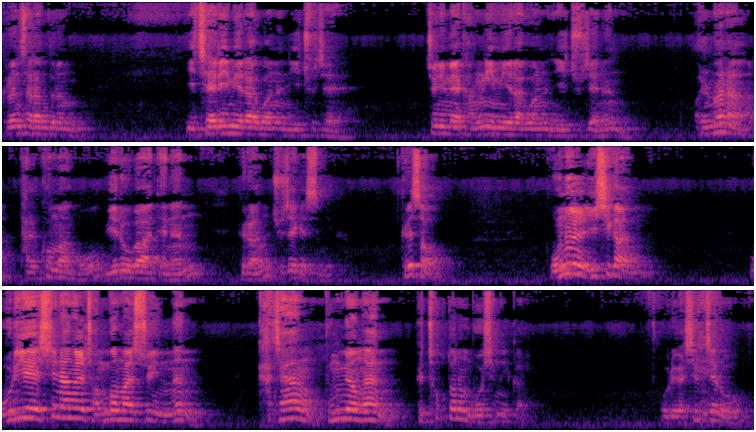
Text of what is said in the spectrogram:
그런 사람들은 이 재림이라고 하는 이 주제, 주님의 강림이라고 하는 이 주제는 얼마나 달콤하고 위로가 되는 그런 주제겠습니까? 그래서 오늘 이 시간 우리의 신앙을 점검할 수 있는 가장 분명한 그 척도는 무엇입니까? 우리가 실제로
